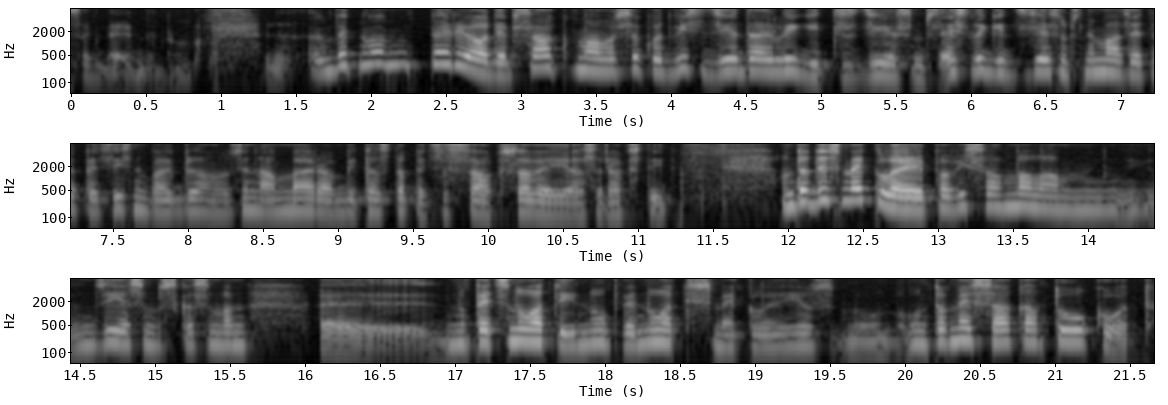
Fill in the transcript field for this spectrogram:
Saka, nu, nu. Bet, nu, periodiem sākumā, var sakot, visi dziedāja ligitas dziesmas. Es ligitas dziesmas nemācēju, tāpēc īstenībā, zinām, mērā bija tas, tāpēc es sāku savējās rakstīt. Un tad es meklēju pa visām malām dziesmas, kas man e, nu, pēc notī, nu, notis meklēju, un, un tad mēs sākām tulkot.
